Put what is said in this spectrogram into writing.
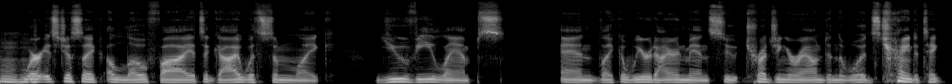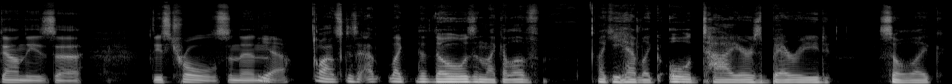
Mhm. where it's just like a lo-fi it's a guy with some like UV lamps and like a weird Iron Man suit trudging around in the woods trying to take down these uh these trolls and then Yeah. Well, I was gonna say I like the, those, and like I love, like he had like old tires buried, so like,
